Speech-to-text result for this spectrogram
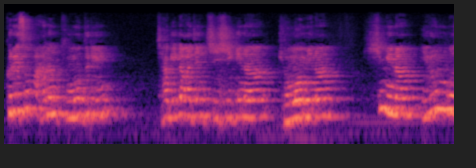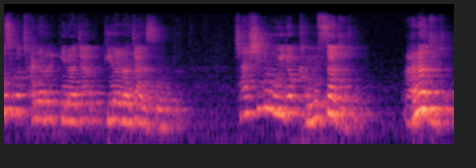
그래서 많은 부모들이 자기가 가진 지식이나 경험이나 힘이나 이런 것으로 자녀를 비난하지, 비난하지 않습니다. 자식을 오히려 감싸주죠. 안아주죠.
